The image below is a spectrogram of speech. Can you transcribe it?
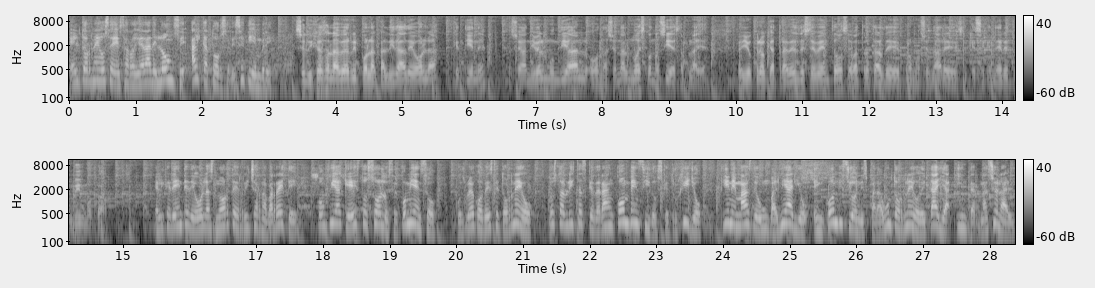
El torneo se desarrollará del 11 al 14 de septiembre. Se eligió a Salaberry por la calidad de ola que tiene, o sea, a nivel mundial o nacional no es conocida esta playa, pero yo creo que a través de este evento se va a tratar de promocionar que se genere turismo acá. El gerente de Olas Norte, Richard Navarrete, confía que esto solo es el comienzo, pues luego de este torneo, los tablistas quedarán convencidos que Trujillo tiene más de un balneario en condiciones para un torneo de talla internacional.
